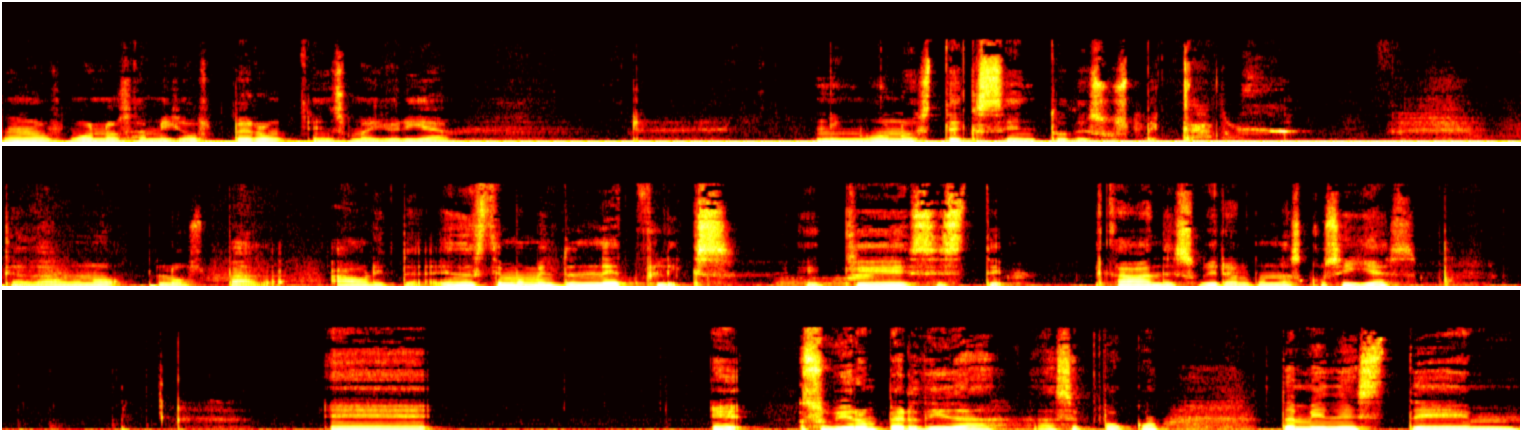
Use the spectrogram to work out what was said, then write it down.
unos buenos amigos, pero en su mayoría ninguno está exento de sus pecados. Cada uno los paga. Ahorita, en este momento en Netflix, eh, que es este, acaban de subir algunas cosillas. Eh, eh, subieron perdida hace poco. También este...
